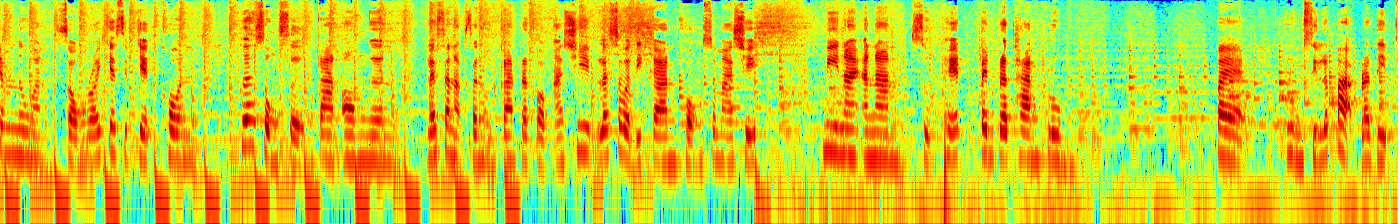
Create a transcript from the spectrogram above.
จำนวน 277 คน เพื่อส่งเสริมการออมเงิน และสนับสนุนการประกอบอาชีพ และสวัสดิการของสมาชิก มีนายอนันต์ สุขเพชร เป็นประธานกลุ่ม 8. กลุ่มศิลปะประดิษฐ์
